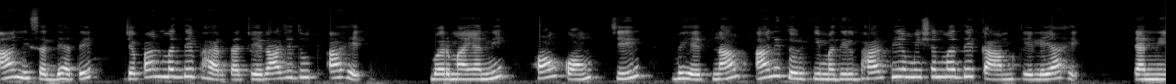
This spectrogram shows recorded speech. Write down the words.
आणि सध्या ते जपानमध्ये भारताचे राजदूत आहेत. वर्मा यांनी हाँगकाँग चीन व्हिएतनाम आणि तुर्कीमधील भारतीय मिशनमध्ये काम केले आहे. त्यांनी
